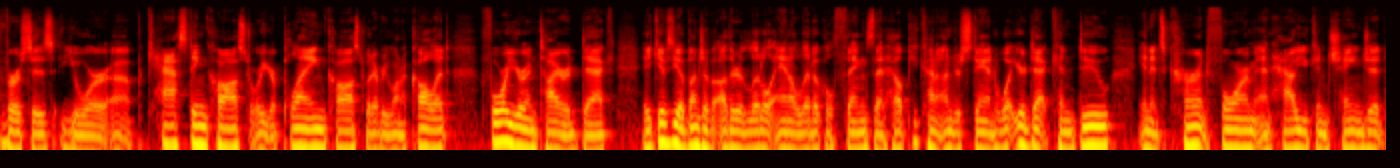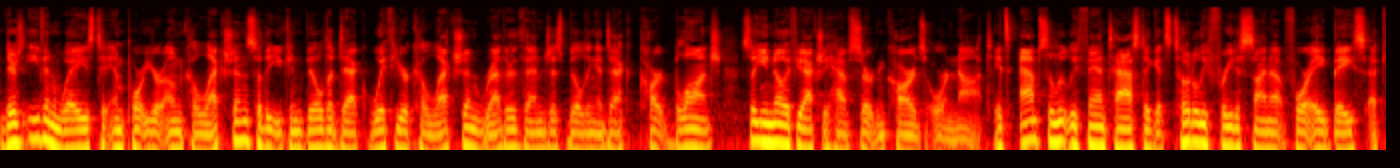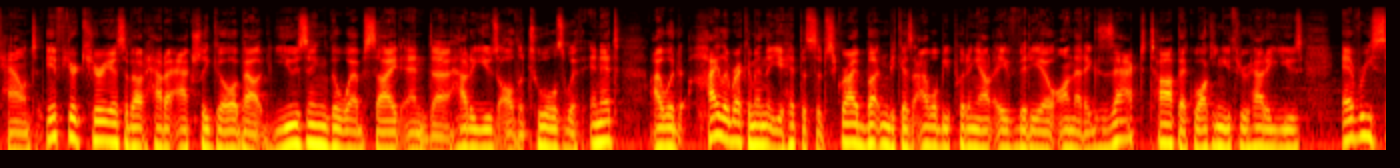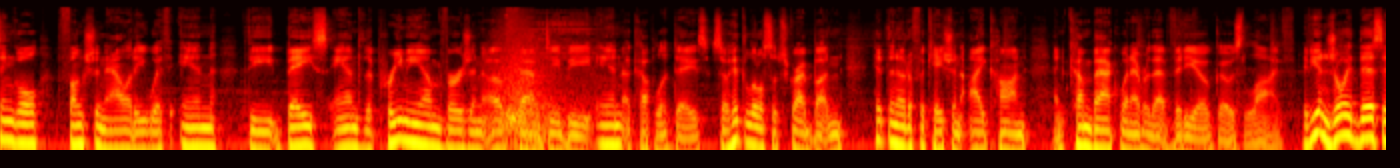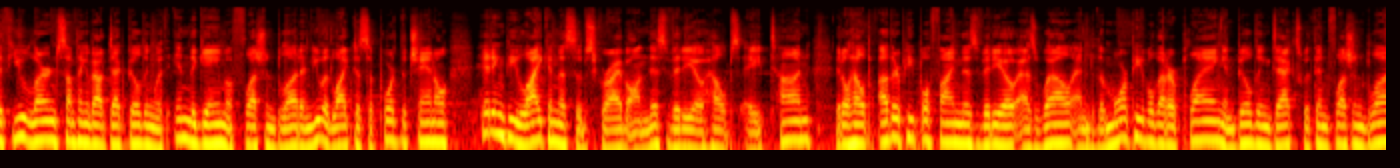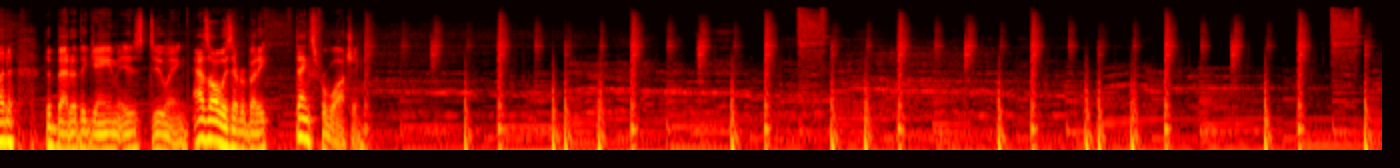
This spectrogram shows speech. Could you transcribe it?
versus your uh, casting cost or your playing cost, whatever you want to call it, for your entire deck. It gives you a bunch of other little analytical things that help you kind of understand what your deck can do in its current form and how you can change it. There's even ways to import your own collection so that you can build a deck with your collection rather than just building a deck carte blanche so you know if you actually have certain cards cards or not. It's absolutely fantastic. It's totally free to sign up for a base account. If you're curious about how to actually go about using the website and uh, how to use all the tools within it, I would highly recommend that you hit the subscribe button because I will be putting out a video on that exact topic, walking you through how to use every single functionality within the base and the premium version of FabDB in a couple of days. So hit the little subscribe button, hit the notification icon, and come back whenever that video goes live. If you enjoyed this, if you learned something about deck building within the game of Flesh and Blood and you would like to support the channel, hitting the like and the subscribe on this video helps a ton. It'll help other people find this video as well, and the more people that are playing and building decks within Flesh and Blood, the better the game is doing. As always, everybody, thanks for watching.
